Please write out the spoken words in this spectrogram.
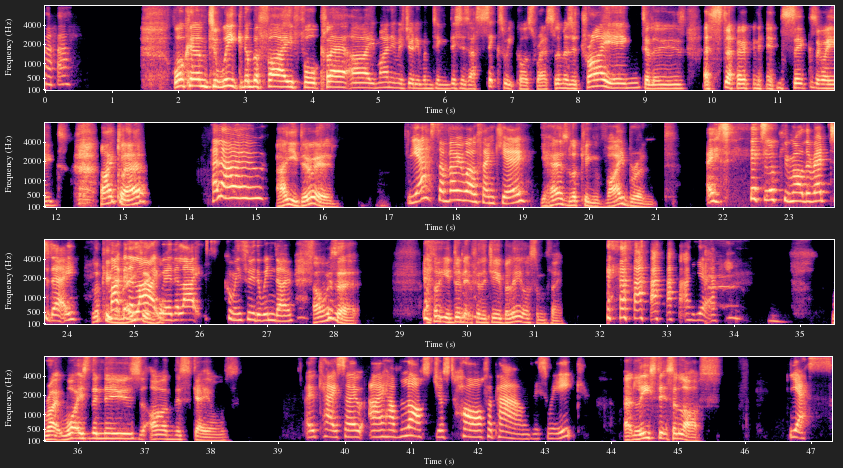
Welcome to week number five for Claire I. My name is Jodie Bunting. This is our six-week course where slimmers are trying to lose a stone in six weeks. Hi, Claire. Hello. How are you doing? Yes, I'm very well, thank you. Your hair's looking vibrant. It's it's looking rather red today. Looking Might amazing. be the light where the light's coming through the window. Oh, is it? I thought you'd done it for the Jubilee or something. yeah. Right, what is the news on the scales? Okay, so I have lost just half a pound this week. At least it's a loss. Yes.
